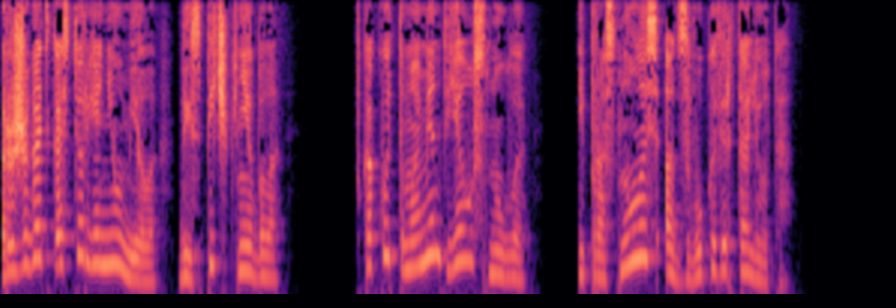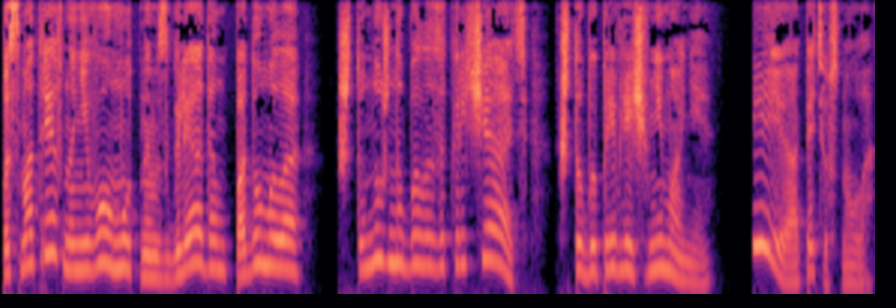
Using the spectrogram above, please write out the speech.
Разжигать костер я не умела, да и спичек не было. В какой-то момент я уснула и проснулась от звука вертолета. Посмотрев на него мутным взглядом, подумала, что нужно было закричать, чтобы привлечь внимание, и опять уснула.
